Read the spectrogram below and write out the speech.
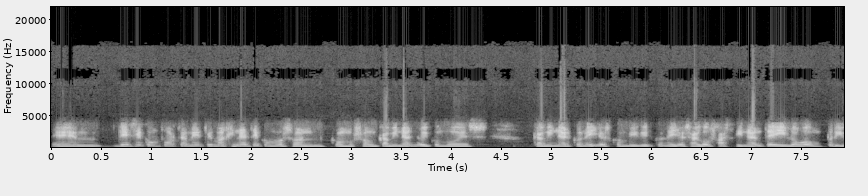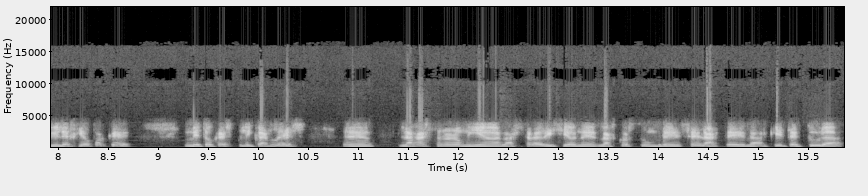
eh, de ese comportamiento, imagínate cómo son, cómo son caminando y cómo es caminar con ellos, convivir con ellos, algo fascinante y luego un privilegio porque me toca explicarles eh, la gastronomía, las tradiciones, las costumbres, el arte, la arquitectura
